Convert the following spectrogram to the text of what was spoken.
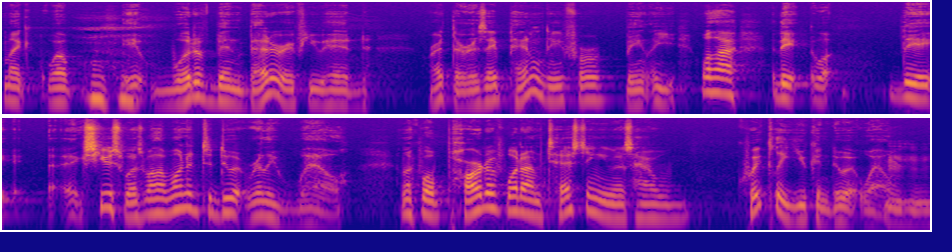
I'm like, well, mm-hmm. it would have been better if you had, right? There is a penalty for being, well, I, the, well, the excuse was, well, I wanted to do it really well. I'm like, well, part of what I'm testing you is how quickly you can do it well. Mm-hmm.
